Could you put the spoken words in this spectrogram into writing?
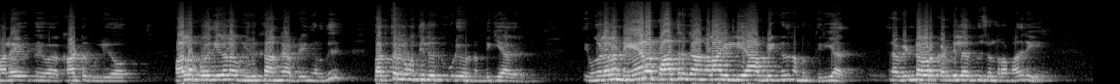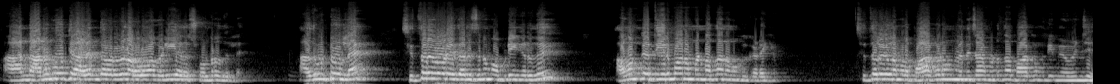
மலை காட்டுக்குள்ளேயோ பல பகுதிகள் அவங்க இருக்காங்க அப்படிங்கிறது பக்தர்கள் மத்தியில் இருக்கக்கூடிய ஒரு நம்பிக்கையாக இருக்கு. இவங்களெல்லாம் நேராக பார்த்துருக்காங்களா இல்லையா அப்படிங்கிறது நமக்கு தெரியாது. ஏன்னா விண்டவர் கண்டில இருந்து சொல்ற மாதிரி அந்த அனுபவத்தை அடைந்தவர்கள் அவ்வளவா வெளியே அதை சொல்றது இல்லை அது மட்டும் இல்ல சித்தர்களுடைய தரிசனம் அப்படிங்கிறது அவங்க தீர்மானம் பண்ணால் தான் நமக்கு கிடைக்கும். சித்தர்கள் நம்மளை பார்க்கணும்னு நினைச்சா மட்டும் தான் பார்க்க முடியுமே ஒழிஞ்சு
